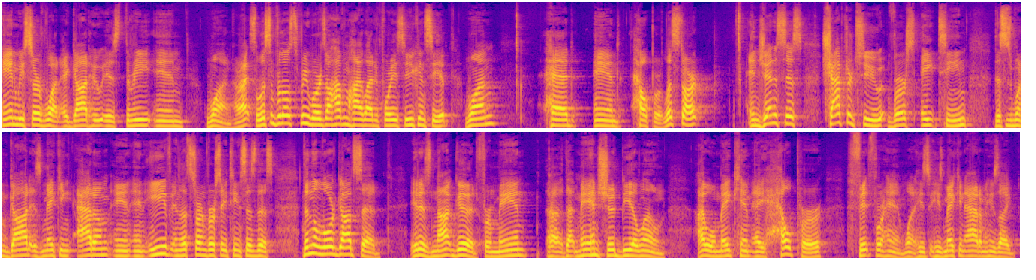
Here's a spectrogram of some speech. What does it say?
And we serve what? A God who is three in one. All right, so listen for those three words. I'll have them highlighted for you so you can see it. One, head, and helper. Let's start in Genesis chapter 2, verse 18. This is when God is making Adam and, and Eve. And let's start in verse 18. It says this Then the Lord God said, It is not good for man uh, that man should be alone. I will make him a helper fit for him. What? He's, he's making Adam, he's like,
